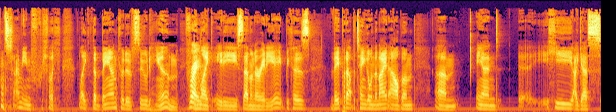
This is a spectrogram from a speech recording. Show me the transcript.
I mean, really, like the band could have sued him Right. in like 87 or 88 because they put out the Tango in the Night album. Um, and uh, he, I guess,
